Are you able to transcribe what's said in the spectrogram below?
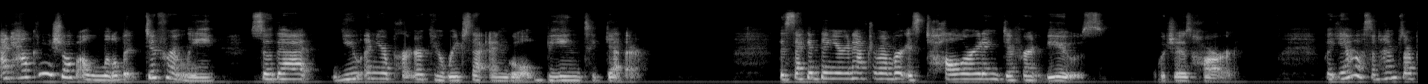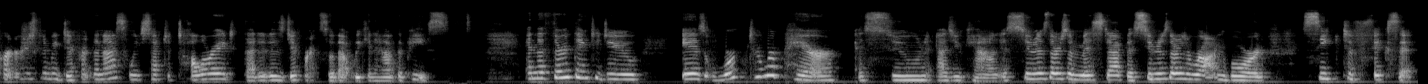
and how can you show up a little bit differently so that you and your partner can reach that end goal, being together. The second thing you're going to have to remember is tolerating different views, which is hard. But yeah, sometimes our partner's just going to be different than us. We just have to tolerate that it is different so that we can have the peace. And the third thing to do is work to repair as soon as you can. As soon as there's a misstep, as soon as there's a rotten board, seek to fix it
